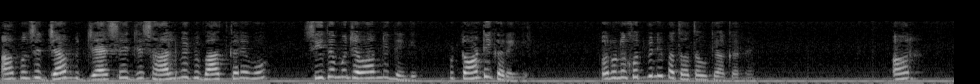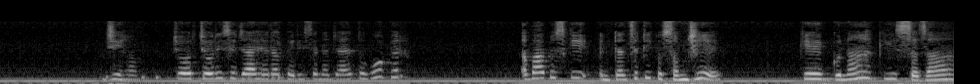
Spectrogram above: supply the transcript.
آپ ان سے جب جیسے جس حال میں بھی بات کریں، وہ سیدھے منہ جواب نہیں دیں گے، وہ ٹانٹ ہی کریں گے۔ اور انہیں خود بھی نہیں پتا ہوتا وہ کیا کر رہے ہیں۔ اور جی ہاں چور چوری سے جائے، ہیرا پھیری سے نہ جائے، تو وہ پھر اب آپ اس کی انٹینسٹی کو سمجھیے کہ گناہ کی سزا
